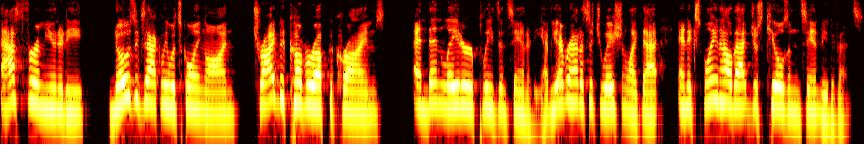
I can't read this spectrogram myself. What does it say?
asked for immunity, knows exactly what's going on, tried to cover up the crimes, and then later pleads insanity? Have you ever had a situation like that? And explain how that just kills an insanity defense.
